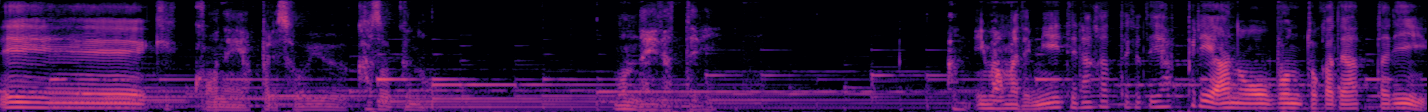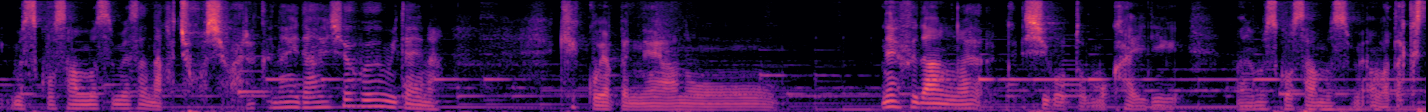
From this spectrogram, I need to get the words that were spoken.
で結構ねやっぱりそういう家族の問題だったり今まで見えてなかったけどやっぱりあのお盆とかであったり息子さん娘さんなんか調子悪くない？大丈夫？みたいな。結構やっぱりねあのー、ね普段が仕事も帰りあの息子さん娘私、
